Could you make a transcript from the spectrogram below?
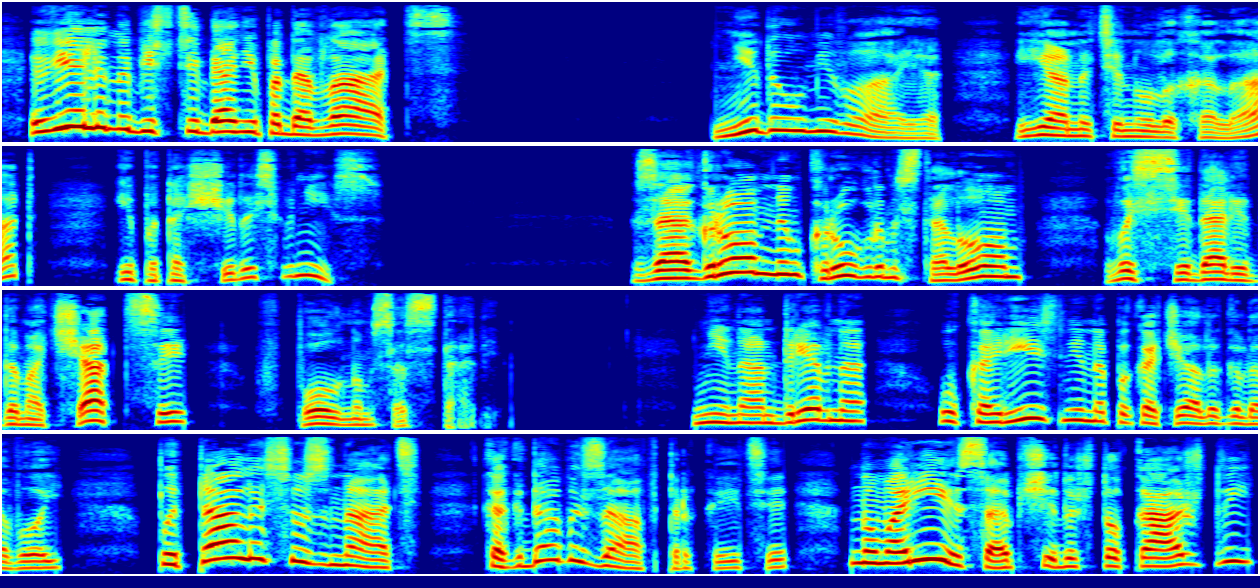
— Велено без тебя не подавать. Недоумевая, я натянула халат и потащилась вниз. За огромным круглым столом восседали домочадцы в полном составе. Нина Андреевна укоризненно покачала головой, пыталась узнать, когда вы завтракаете, но Мария сообщила, что каждый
